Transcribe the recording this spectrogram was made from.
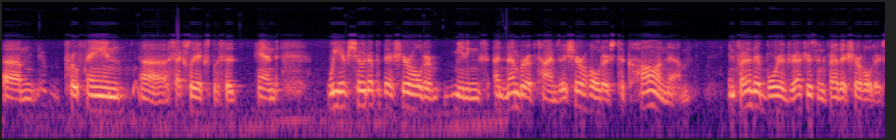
um, profane, uh, sexually explicit, and we have showed up at their shareholder meetings a number of times as shareholders to call on them in front of their board of directors, in front of their shareholders,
